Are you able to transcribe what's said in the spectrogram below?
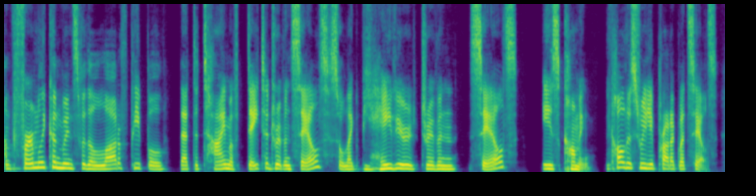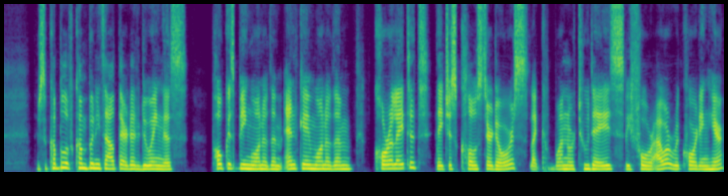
I'm firmly convinced with a lot of people that the time of data driven sales, so like behavior driven sales, is coming. We call this really product led sales. There's a couple of companies out there that are doing this. Pocus being one of them, Endgame one of them, correlated. They just closed their doors like one or two days before our recording here.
